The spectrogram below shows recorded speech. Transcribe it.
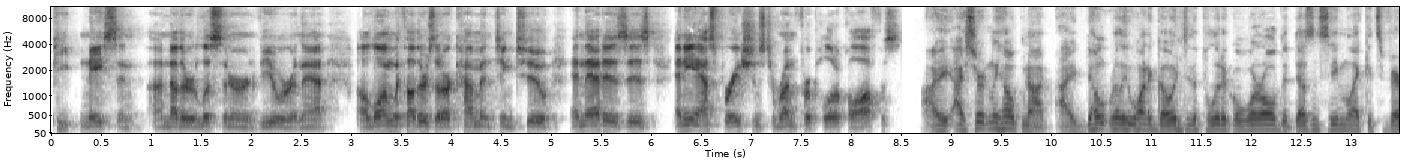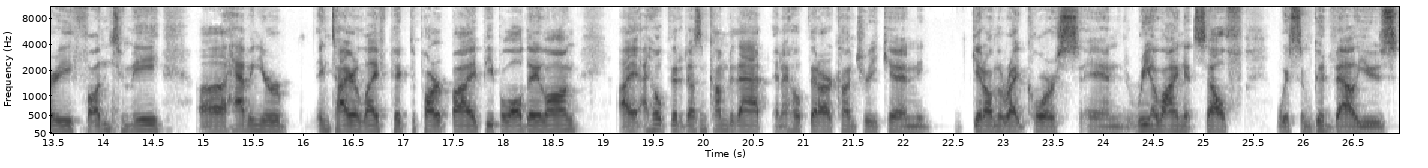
Pete Nason, another listener and viewer in that, along with others that are commenting too. And that is, is any aspirations to run for political office? I, I certainly hope not. I don't really want to go into the political world. It doesn't seem like it's very fun to me, uh, having your entire life picked apart by people all day long. I, I hope that it doesn't come to that. And I hope that our country can get on the right course and realign itself with some good values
